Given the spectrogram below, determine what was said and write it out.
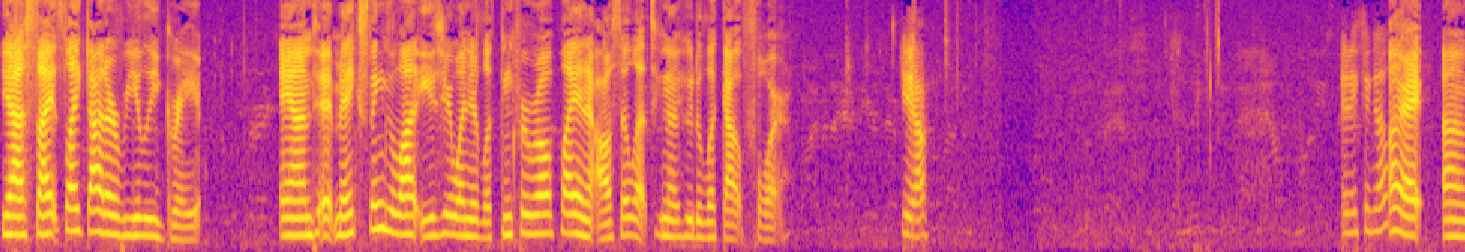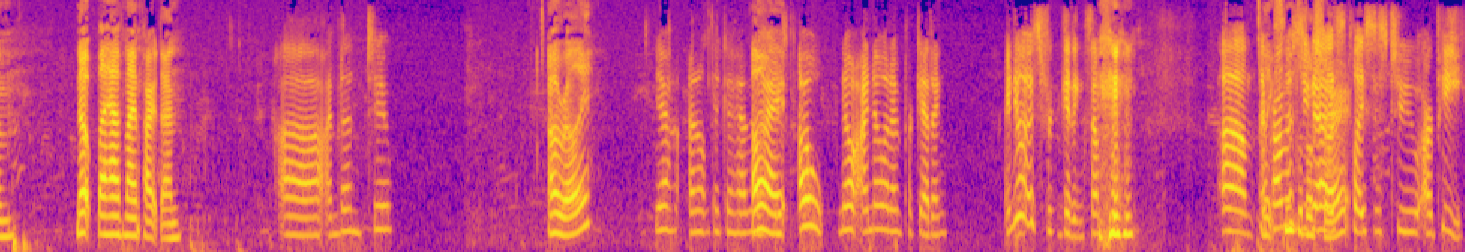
Yeah, sites like that are really great. And it makes things a lot easier when you're looking for roleplay, and it also lets you know who to look out for. Yeah. Anything else? All right. Um, nope, I have my part done. Uh, I'm done too. Oh, really? Yeah, I don't think I have. All any. Oh no, I know what I'm forgetting. I knew I was forgetting something. um, I Like promised you guys short? places to RP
